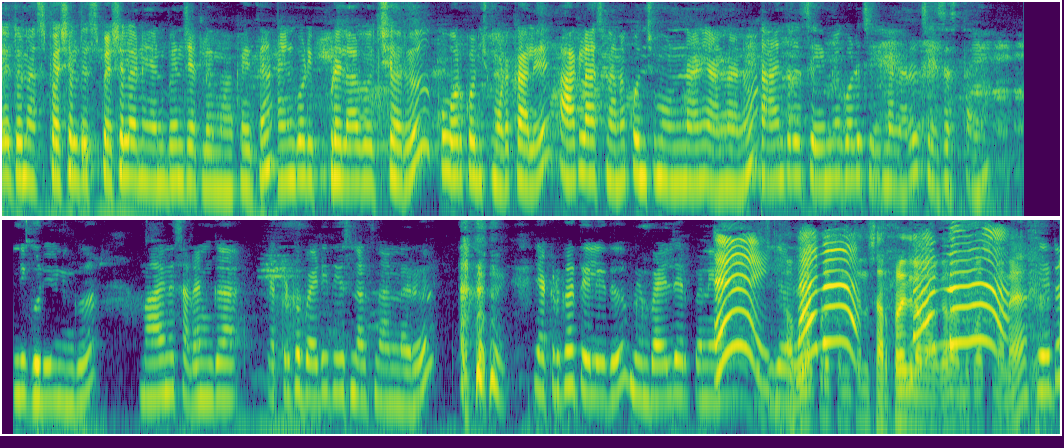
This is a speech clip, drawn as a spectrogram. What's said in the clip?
ఏటో నా స్పెషల్ స్పెషల్ అని అనిపించట్లేదు నాకైతే ఆయన కూడా ఇప్పుడు ఇలాగ వచ్చారు. కూర కొంచెం ఉడకాలి. ఆకలి వేస్తున్నాను కొంచెం ఉన్నా అని అన్నాను. సాయంత్రం సేమియా కూడా చేయమన్నారు. చేసేస్తాను. గుడ్ ఈవినింగ్ మా ఆయన సడన్గా ఎక్కడికో బయటికి తీసుకెళ్తున్నా అన్నారు. ఎక్కడికో తెలియదు మేము బయలుదేరిపోయినా. సర్ప్రైజ్ ఏదో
